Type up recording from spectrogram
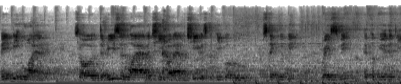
made me who I am. So the reason why I've achieved what I have achieved is the people who stick with me, raised me, the community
